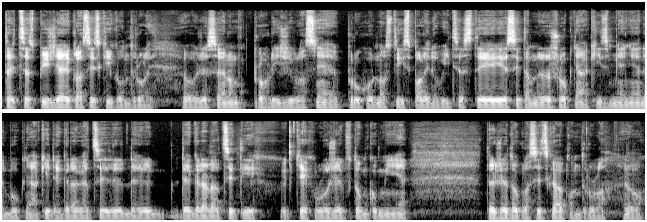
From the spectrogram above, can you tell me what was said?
teď se spíš dělají klasické kontroly, jo, že se jenom prohlíží vlastně průchodnost té spalinové cesty, jestli tam nedošlo k nějaký změně nebo k nějaký degradaci, de, degradaci těch, těch vložek v tom komíně. Takže je to klasická kontrola. Jo.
